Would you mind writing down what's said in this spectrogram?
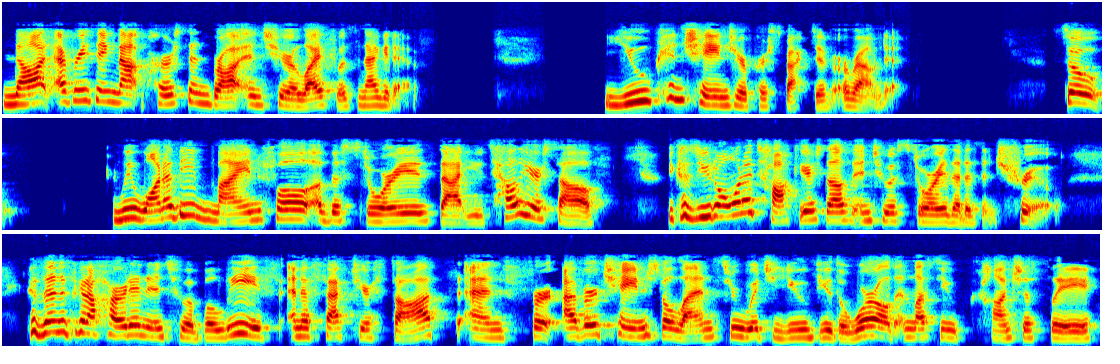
not everything that person brought into your life was negative. You can change your perspective around it. So we want to be mindful of the stories that you tell yourself because you don't want to talk yourself into a story that isn't true. Because then it's going to harden into a belief and affect your thoughts and forever change the lens through which you view the world unless you consciously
